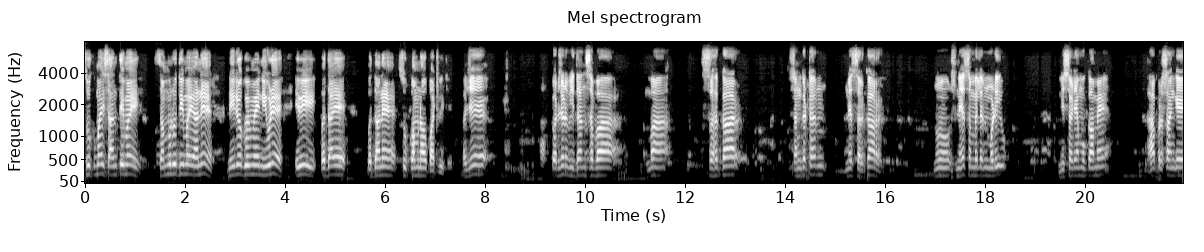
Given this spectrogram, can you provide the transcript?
સુખમય, શાંતિમય સમૃદ્ધિમય અને નિરોગીમય નીવડે એવી બધાએ બધાને શુભકામનાઓ પાઠવી છે. આજે કરજણ વિધાનસભામાં સહકાર સંગઠન અને સરકારનું સ્નેહ સંમેલન મળ્યું. નિશાળિયા મુકામે આ પ્રસંગે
